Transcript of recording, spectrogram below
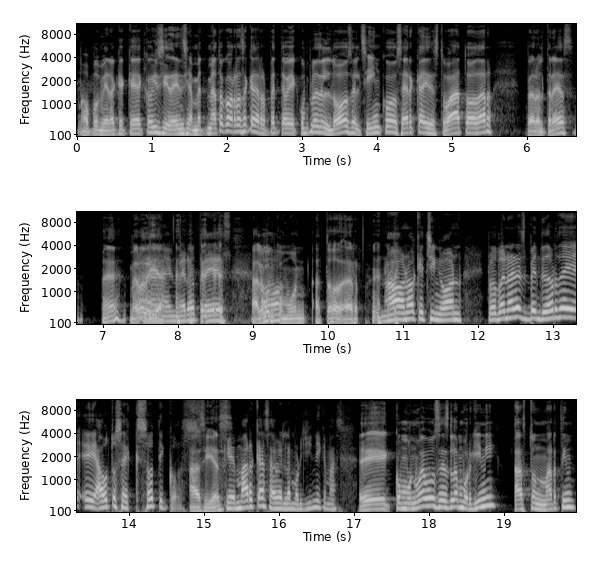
No, pues mira qué, qué coincidencia. Me, me ha tocado raza que de repente, oye, cumples el 2, el 5, cerca, y dices tú, ah, a todo dar. Pero el 3, ¿eh? Mero Ah, día. el mero 3. Algo en común, a todo dar. No, no, qué chingón. Pues bueno, eres vendedor de eh, autos exóticos. Así es. ¿Qué marcas? A ver, Lamborghini, ¿qué más? Eh, como nuevos es Lamborghini, Aston Martin.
